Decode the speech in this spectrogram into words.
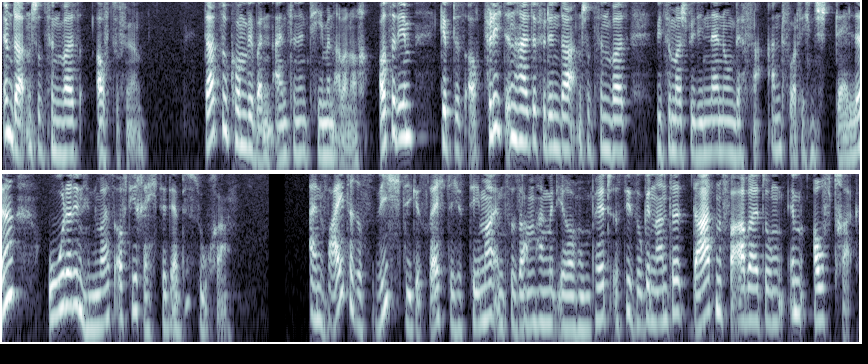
im Datenschutzhinweis aufzuführen. Dazu kommen wir bei den einzelnen Themen aber noch. Außerdem gibt es auch Pflichtinhalte für den Datenschutzhinweis, wie zum Beispiel die Nennung der verantwortlichen Stelle oder den Hinweis auf die Rechte der Besucher. Ein weiteres wichtiges rechtliches Thema im Zusammenhang mit Ihrer Homepage ist die sogenannte Datenverarbeitung im Auftrag.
